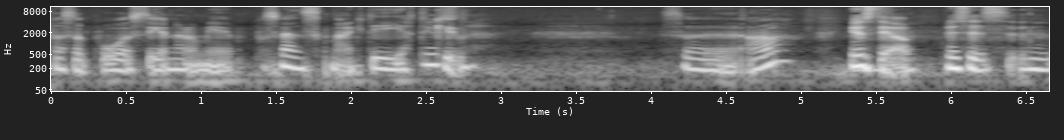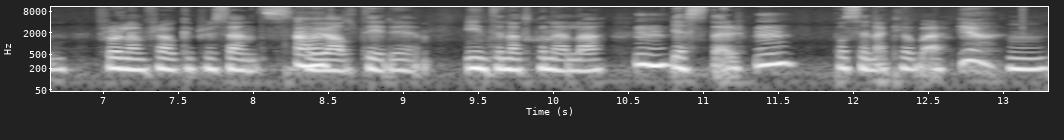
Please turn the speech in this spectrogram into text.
passa på att se när de är på svensk mark. Det är jättekul. Så ja. Just det, ja. Precis. Mm. Fräulein Frauke Presents Ja. har ju alltid eh, internationella Mm. gäster Mm. på sina klubbar. Ja. Mm.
